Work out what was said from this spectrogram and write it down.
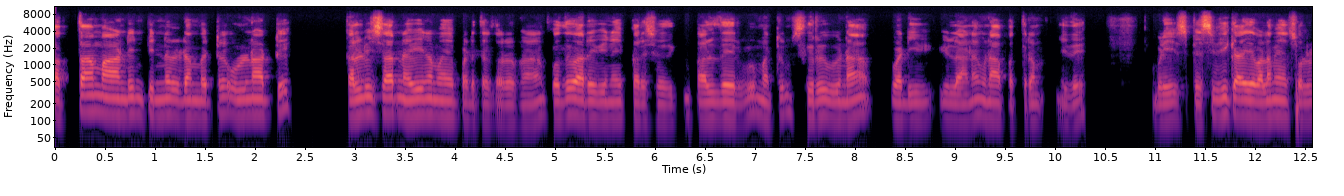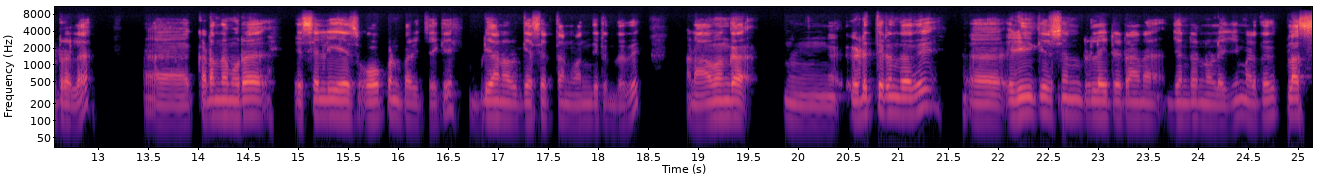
பத்தாம் ஆண்டின் பின்னர் இடம்பெற்ற உள்நாட்டு கல்விசார் நவீனமயப்படுத்தல் தொடர்பான பொது அறிவினை பரிசோதிக்கும் பல்தேர்வு மற்றும் சிறு வினா வடிவிலான வினாபத்திரம் இது. இப்படி ஸ்பெசிஃபிக்காக இது வளமையா சொல்றல கடந்த முறை எஸ்எல்இஎஸ் ஓப்பன் பரீட்சைக்கு இப்படியான ஒரு கெசட் தான் வந்திருந்தது. ஆனால் அவங்க எடுத்திருந்தது எஜுகேஷன் ரிலேட்டடான ஜென்ரல் நாலேஜும் அடுத்தது ப்ளஸ்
